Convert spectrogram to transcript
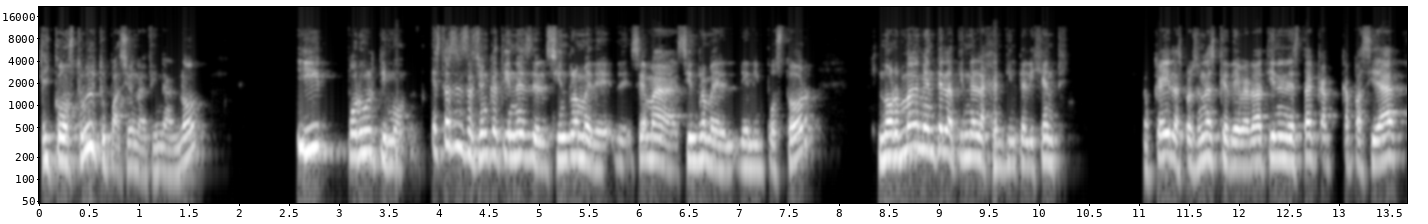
y construir tu pasión al final, ¿no? Y por último, esta sensación que tienes del síndrome de, se llama síndrome del, impostor, normalmente la tiene la gente inteligente, ¿ok? Las personas que de verdad tienen esta capacidad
